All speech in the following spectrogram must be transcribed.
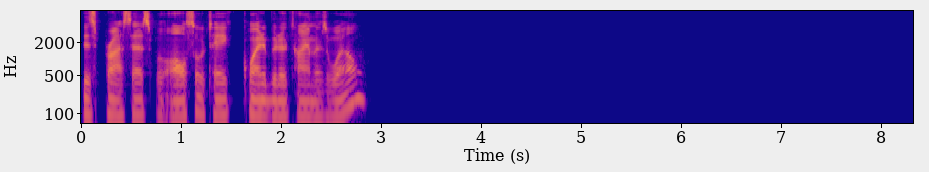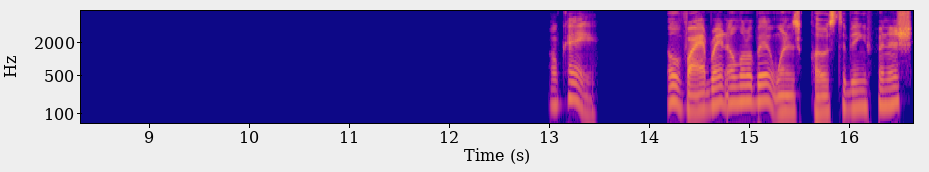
This process will also take quite a bit of time as well. Okay, it'll vibrate a little bit when it's close to being finished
